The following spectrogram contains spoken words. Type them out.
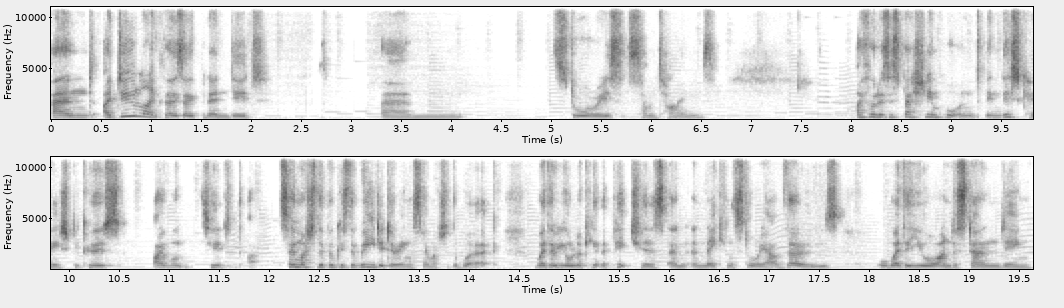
And I do like those open-ended um, stories sometimes. I thought it's especially important in this case because I wanted, so much of the book is the reader doing so much of the work, whether you're looking at the pictures and, and making the story out of those, or whether you're understanding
